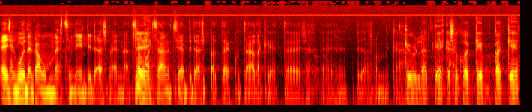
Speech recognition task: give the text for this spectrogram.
ei sen kuitenkaan mun mielestä niin pitäisi mennä. Että samat ei. säännöt siellä pitäisi päteä kuin täälläkin, että ei se, ei se nyt pitäisi olla mikään. Kyllä, että ehkä se kaikkein, kaikkein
